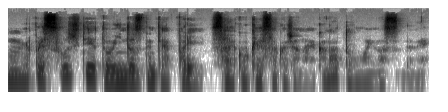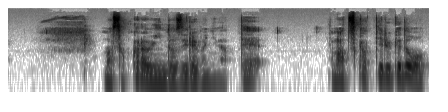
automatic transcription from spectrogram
うん、やっぱり総じて言うと Windows 10ってやっぱり最高傑作じゃないかなと思いますんでね。まあそこから Windows 11になって、まあ使っているけど、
